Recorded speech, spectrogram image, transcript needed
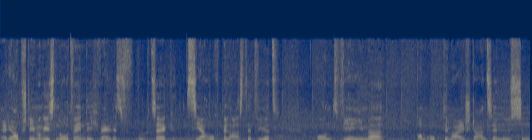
Ja, die Abstimmung ist notwendig, weil das Flugzeug sehr hoch belastet wird und wir immer am optimalen Stand sein müssen.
